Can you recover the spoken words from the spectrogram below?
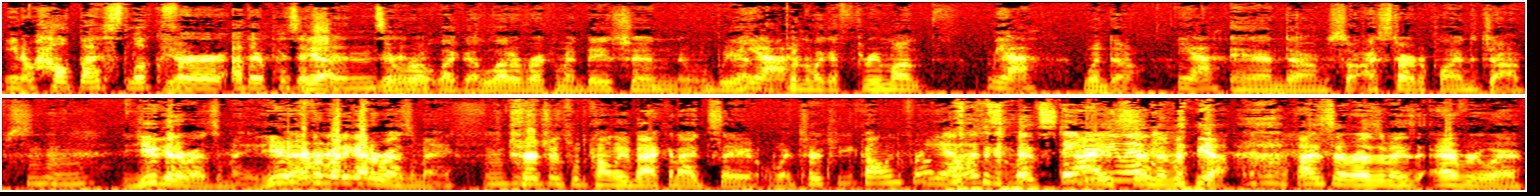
you know help us look Yeah. for other positions and- wrote like a letter of recommendation. We had Yeah. put in like a three month yeah window. Yeah And um, so I started applying to jobs. Mm-hmm. You get a resume. You everybody got a resume. Churches would call me back, and I'd say, "What church are you calling from?" Yeah, what- what state are I you send in? Them, yeah, I sent resumes everywhere.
